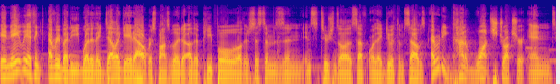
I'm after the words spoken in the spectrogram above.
innately, I think everybody, whether they delegate out responsibility to other people, other systems and institutions, all that stuff, or they do it themselves, everybody kind of wants structure and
